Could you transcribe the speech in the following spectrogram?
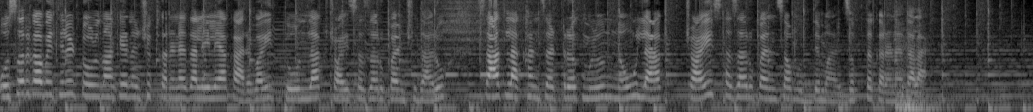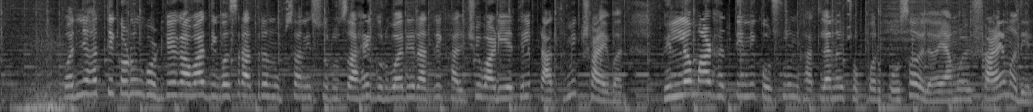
ओसरगाव येथील टोलनाक्यानजीक करण्यात आलेल्या कारवाईत दोन लाख चाळीस हजार रुपयांची दारू सात लाखांचा ट्रक मिळून नऊ लाख चाळीस हजार रुपयांचा मुद्देमाल जप्त करण्यात आला आहे. वन्य हत्तीकडून घोटगे गावात दिवस रात्र नुकसानी सुरूच आहे. गुरुवारी रात्री खालची वाडी येथील प्राथमिक शाळेवर भिल्लमाड हत्तींनी कोसळून घातल्यानं छप्पर कोसळलं. यामुळे शाळेमधील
